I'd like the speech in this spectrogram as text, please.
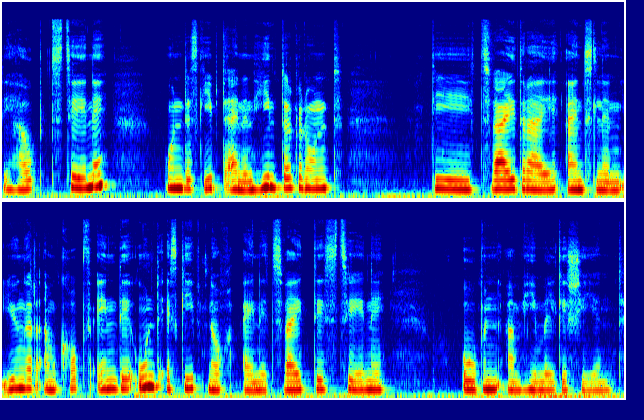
die Hauptszene, und es gibt einen Hintergrund, die zwei, drei einzelnen Jünger am Kopfende und es gibt noch eine zweite Szene oben am Himmel geschehend.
